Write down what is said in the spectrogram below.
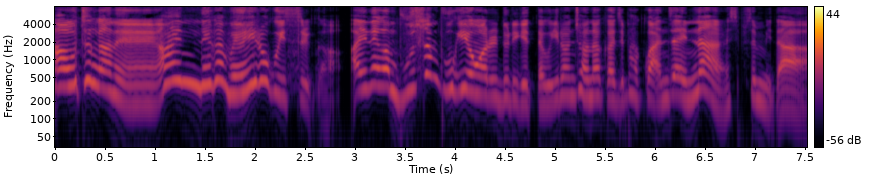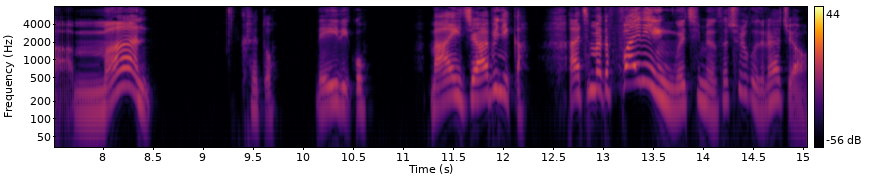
아무튼 간에 아니 내가 왜 이러고 있을까? 아니 내가 무슨 부귀 영화를 누리겠다고 이런 전화까지 받고 앉아 있나 싶습니다 만 그래도 내 일이고 my job이니까 아침마다 파이팅 외치면서 출근을 하죠.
